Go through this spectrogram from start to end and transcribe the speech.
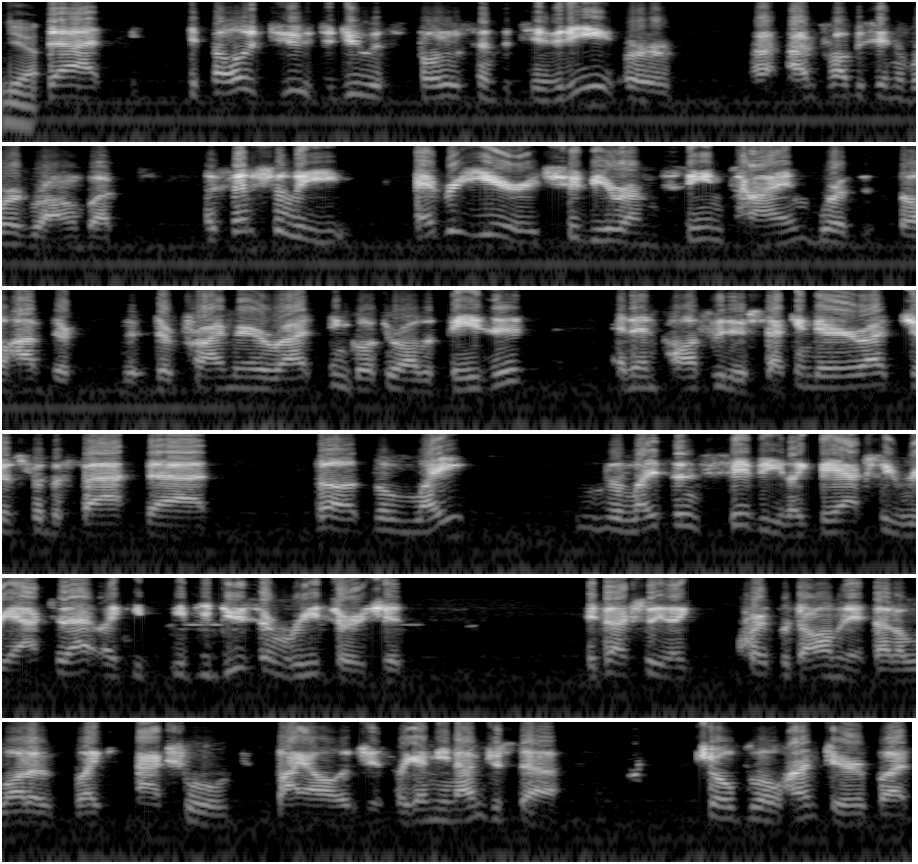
Yeah. That it's all to do, to do with photosensitivity, or I, I'm probably saying the word wrong, but essentially every year it should be around the same time where they'll have their their primary rut and go through all the phases, and then possibly their secondary rut, just for the fact that the the light the light sensitivity, like they actually react to that. Like if, if you do some research, it's it's actually like quite predominant that a lot of like actual biologists, like I mean, I'm just a Joe Blow hunter, but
